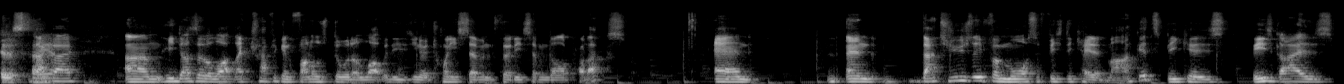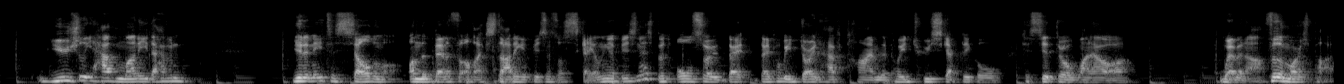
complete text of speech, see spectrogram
that guy, um, he does it a lot. Like traffic and funnels do it a lot with these, you know, $27, $37 products. And, and that's usually for more sophisticated markets because these guys usually have money. They haven't you don't need to sell them on the benefit of like starting a business or scaling a business, but also they, they probably don't have time. They're probably too skeptical to sit through a one hour webinar for the most part,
